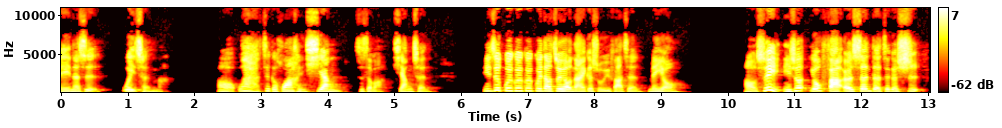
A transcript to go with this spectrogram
哎，那是味尘嘛。哦，哇，这个花很香，是什么？香尘。你这归归归归到最后，哪一个属于法尘？没有。哦，所以你说由法而生的这个事，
